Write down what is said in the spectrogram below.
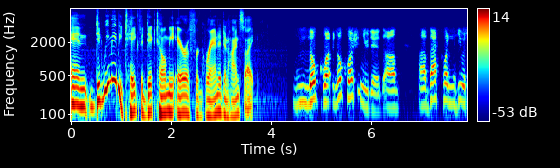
And did we maybe take the Dick Tomey era for granted in hindsight? No, no question you did. Um, uh, back when he was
